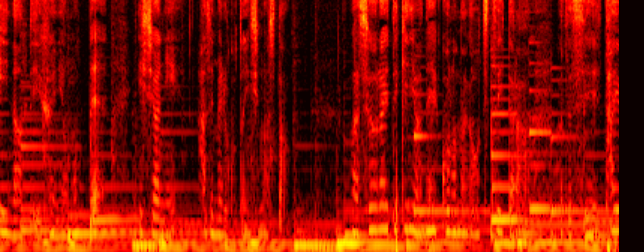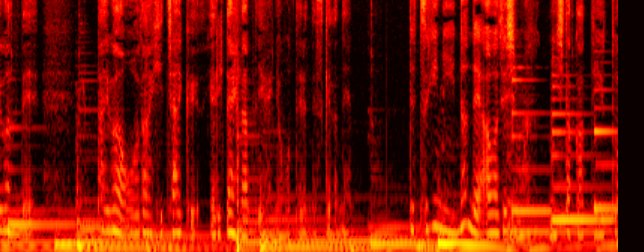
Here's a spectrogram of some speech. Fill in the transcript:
いいなっていうふうに思って一緒に始めることにしました。まあ、将来的にはねコロナが落ち着いたら私台湾で台湾横断ヒッチハイクやりたいなっていうふうに思ってるんですけどね。で次になんで淡路島にしたかっていうと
